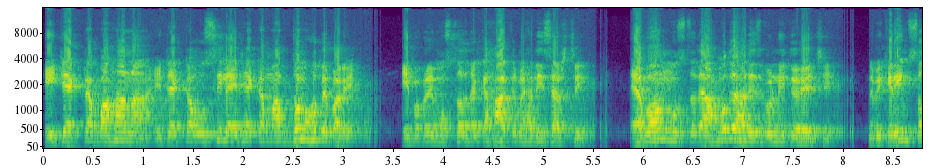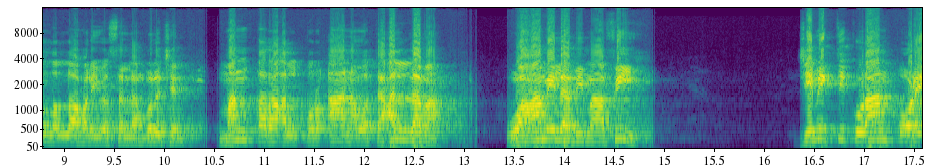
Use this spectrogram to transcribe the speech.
এইটা একটা বাহানা, এটা একটা ওসিলা, এটা একটা মাধ্যম হতে পারে। এই ব্যাপারে মুস্তাদকে হাকিমে হাদিস আসছে। এবং মুস্তাদে আহমদের হাদিস বর্ণিত হয়েছে। নবী করিম সাল্লাহ আলী ওয়াসাল্লাম বলেছেন, মান কারা আল কোরআন আল্লামা তাআল্লামা ওয়ামিলা বিমাফি যে ব্যক্তি কোরআন পড়ে,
